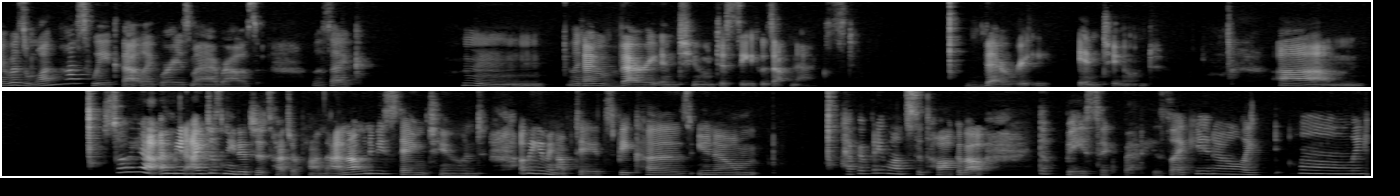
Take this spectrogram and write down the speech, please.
There was one last week that like raised my eyebrows. Was like, hmm. Like I'm very in tune to see who's up next very in tuned. Um, so yeah, I mean, I just needed to touch upon that, and I'm to be staying tuned. I'll be giving updates because you know everybody wants to talk about the basic Bettys, like you know, like oh, like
